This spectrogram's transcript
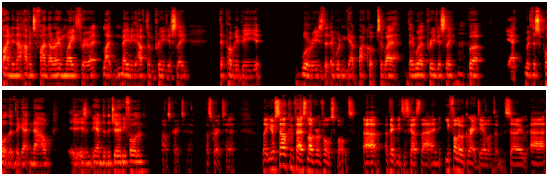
finding that having to find their own way through it, like maybe they have done previously, they'd probably be worries that they wouldn't get back up to where they were previously. Mm-hmm. But yeah, with the support that they get now, it isn't the end of the journey for them. That's great to hear. That's great to hear. Look, you're a self-confessed lover of all sports. Uh, I think we discussed that, and you follow a great deal of them. So, uh,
